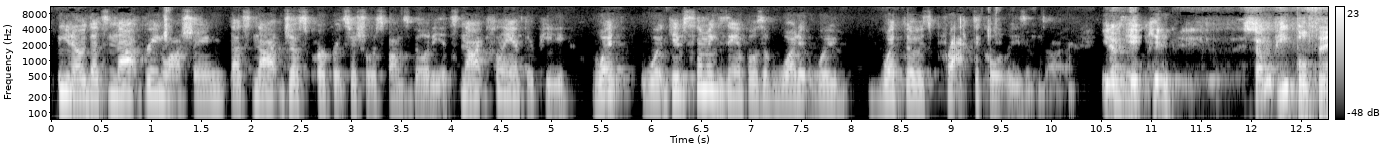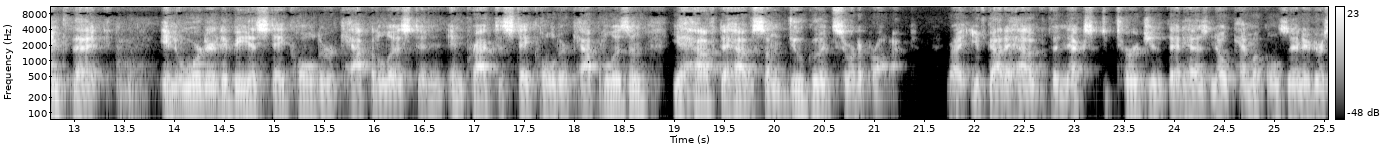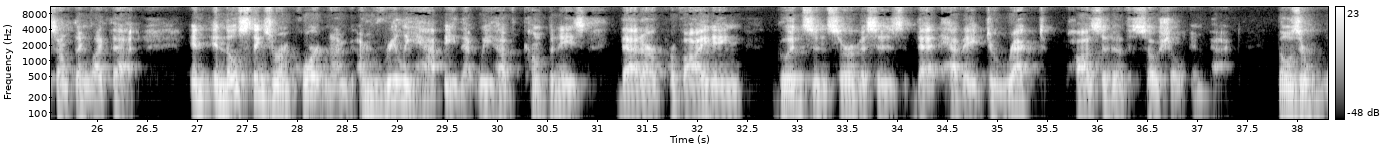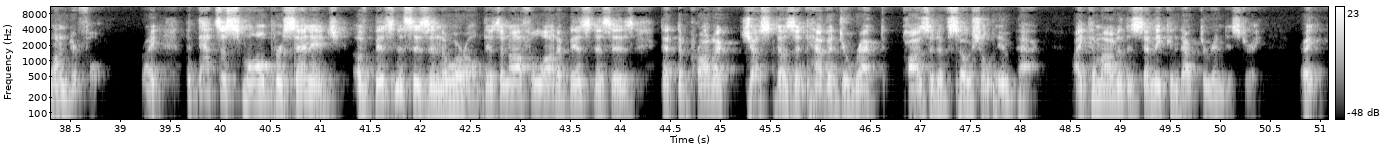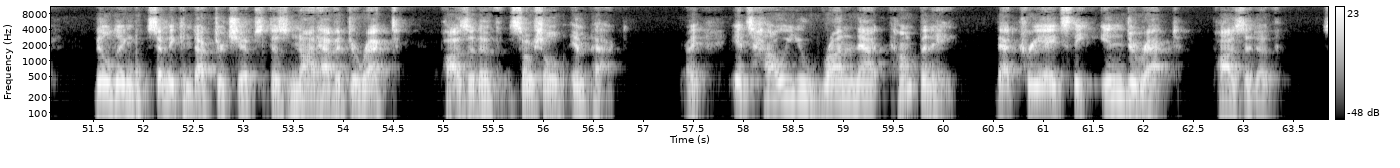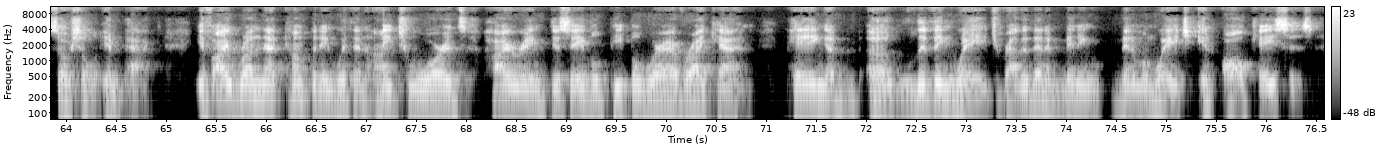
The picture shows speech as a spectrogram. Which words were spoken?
you know, that's not greenwashing, that's not just corporate social responsibility, it's not philanthropy what what gives some examples of what it would what those practical reasons are. You know it can some people think that in order to be a stakeholder capitalist and, and practice stakeholder capitalism you have to have some do good sort of product right? You've got to have the next detergent that has no chemicals in it or something like that. And, and those things are important. I'm, I'm really happy that we have companies that are providing goods and services that have a direct positive social impact. Those are wonderful, right? But that's a small percentage of businesses in the world. There's an awful lot of businesses that the product just doesn't have a direct positive social impact. I come out of the semiconductor industry, right? Building semiconductor chips does not have a direct positive social impact, right? It's how you run that company that creates the indirect positive social impact. If I run that company with an eye towards hiring disabled people wherever I can, paying a, a living wage rather than a minim, minimum wage in all cases,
